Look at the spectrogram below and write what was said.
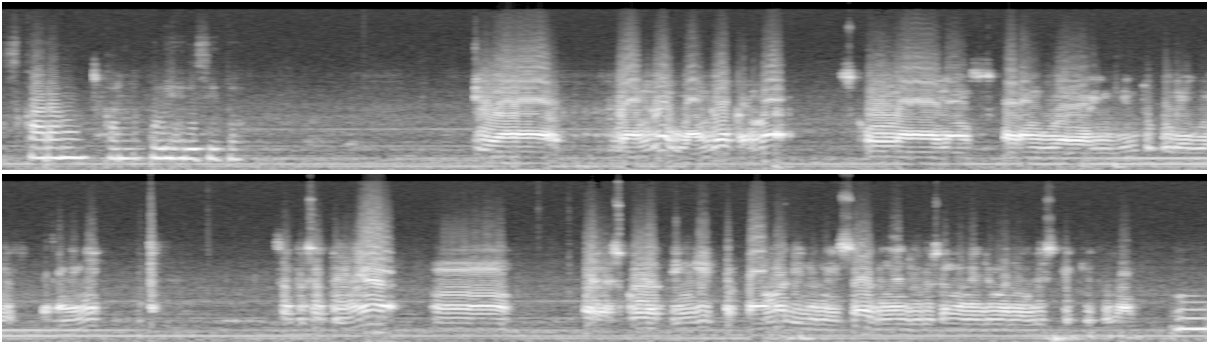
sekarang karena kuliah di situ? ya bangga bangga karena sekolah yang sekarang gue ingin tuh kuliah gue sekarang ini satu-satunya hmm, apa ya sekolah tinggi pertama di Indonesia dengan jurusan manajemen logistik gitu kan Oh.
